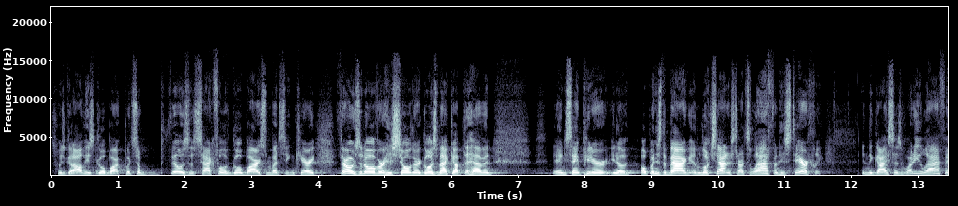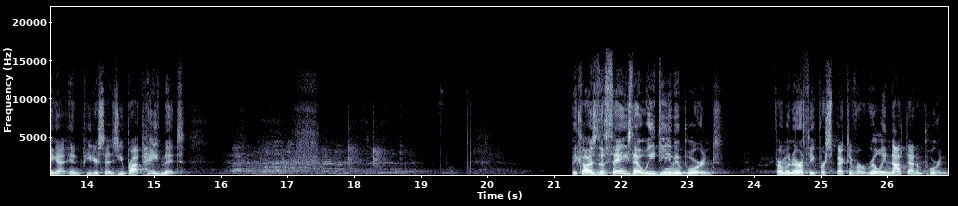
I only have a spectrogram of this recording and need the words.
So he's got all these gold bars. Puts some, fills a sack full of gold bars, as much as he can carry, throws it over his shoulder, goes back up to heaven. And St. Peter, you know, opens the bag and looks at it and starts laughing hysterically. And the guy says, What are you laughing at? And Peter says, You brought pavement. because the things that we deem important from an earthly perspective are really not that important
